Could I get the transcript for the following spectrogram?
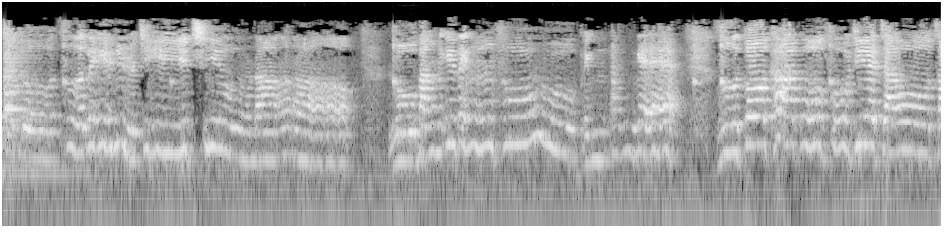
哎呦，此类女妓求那，罗莽一定富平安哎。自个看过福建叫走，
